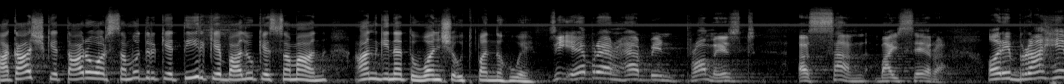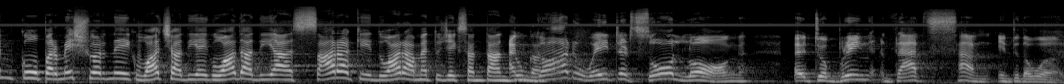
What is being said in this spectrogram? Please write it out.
आकाश के तारों और समुद्र के तीर के बालू के समान अनगिनत वंश उत्पन्न हुए See, Abraham had been promised a son by Sarah. और इब्राहिम को परमेश्वर ने एक वाचा दिया एक वादा दिया सारा के द्वारा मैं तुझे एक संतान And दूँगा God waited so long to bring that son into the world.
